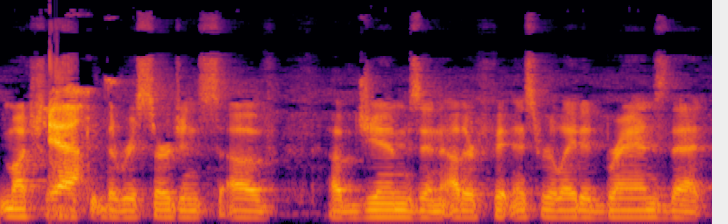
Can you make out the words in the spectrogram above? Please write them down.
much yeah. like the resurgence of, of gyms and other fitness related brands that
